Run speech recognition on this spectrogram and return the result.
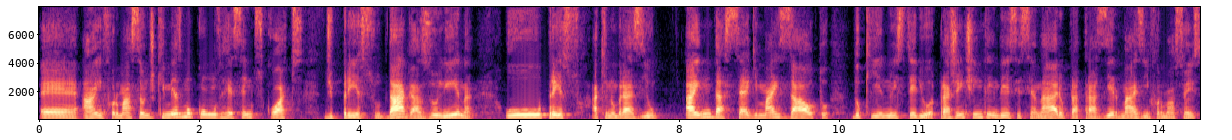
é, a informação de que, mesmo com os recentes cortes de preço da gasolina, o preço aqui no Brasil ainda segue mais alto do que no exterior. Para a gente entender esse cenário, para trazer mais informações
